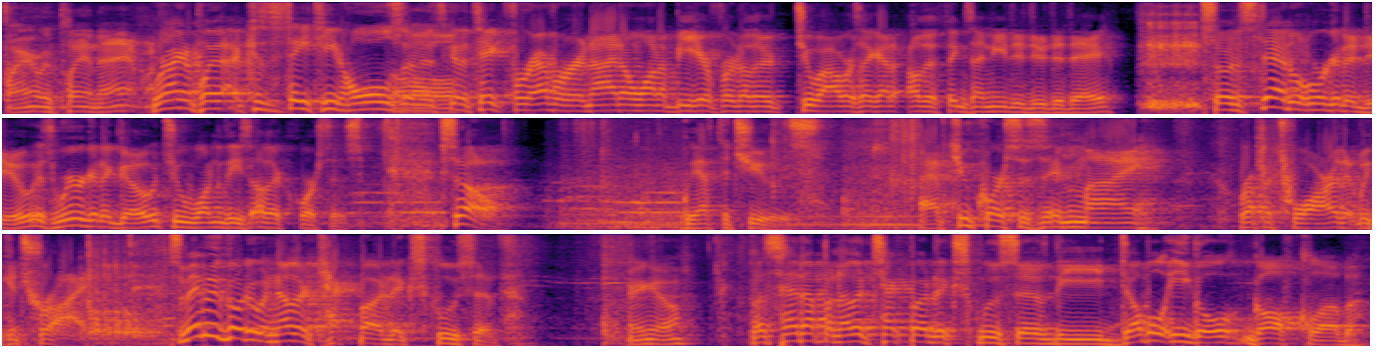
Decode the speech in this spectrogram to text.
Why aren't we playing that? We're not going to play that because it's 18 holes and it's oh. going to take forever, and I don't want to be here for another two hours. I got other things I need to do today. So instead, what we're going to do is we're going to go to one of these other courses. So we have to choose. I have two courses in my repertoire that we could try. So maybe we go to another TekBud exclusive. There you go. Let's head up another TekBud exclusive, the Double Eagle Golf Club,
